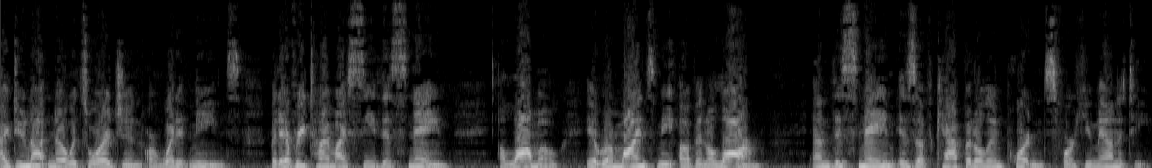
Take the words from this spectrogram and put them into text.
I do not know its origin or what it means, but every time I see this name, Alamo, it reminds me of an alarm, and this name is of capital importance for humanity.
